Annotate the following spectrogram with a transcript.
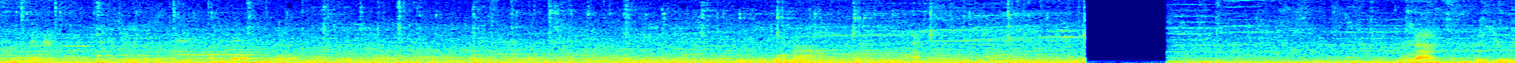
นห้างนี่ข้างนอกก่อนข้างหน้าครับข้างล่างผมก็เยอะ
